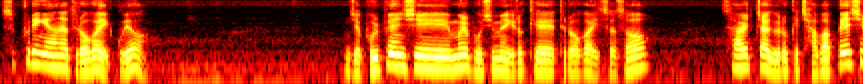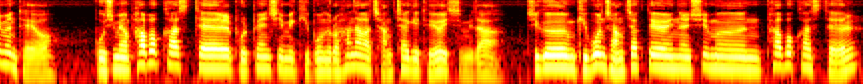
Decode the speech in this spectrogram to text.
스프링이 하나 들어가 있고요. 이제 볼펜심을 보시면 이렇게 들어가 있어서 살짝 이렇게 잡아 빼시면 돼요. 보시면 파버 카스텔 볼펜심이 기본으로 하나가 장착이 되어 있습니다. 지금 기본 장착되어 있는 심은 파버카스텔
